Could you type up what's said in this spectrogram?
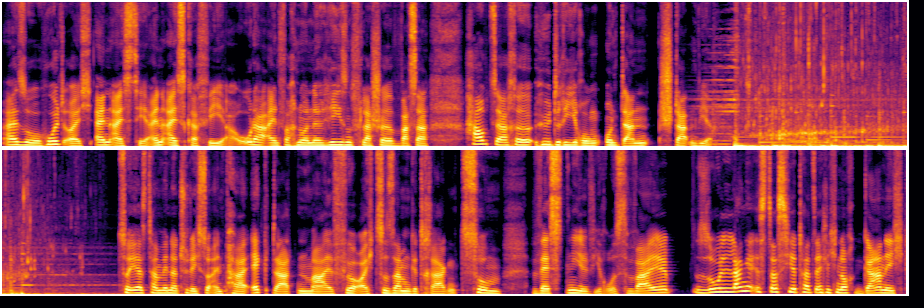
Also holt euch einen Eistee, einen Eiskaffee oder einfach nur eine Riesenflasche Wasser. Hauptsache Hydrierung und dann starten wir. Zuerst haben wir natürlich so ein paar Eckdaten mal für euch zusammengetragen zum West-Nil-Virus, weil so lange ist das hier tatsächlich noch gar nicht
